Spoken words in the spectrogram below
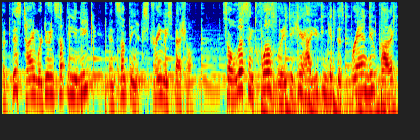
But this time we're doing something unique and something extremely special. So listen closely to hear how you can get this brand new product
